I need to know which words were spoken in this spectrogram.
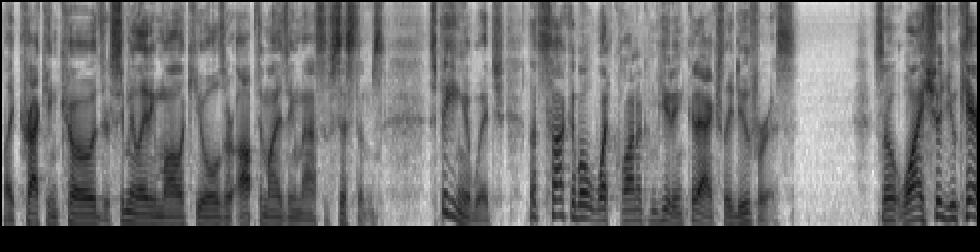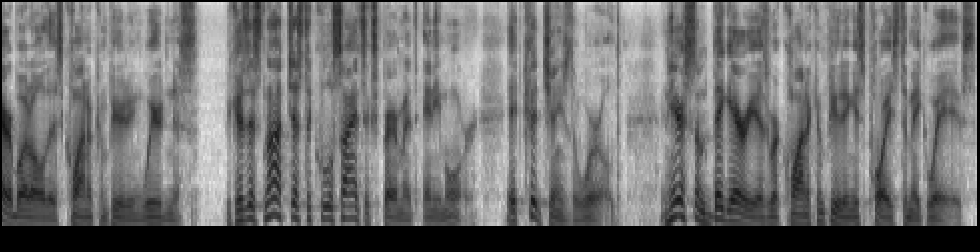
like cracking codes or simulating molecules or optimizing massive systems. Speaking of which, let's talk about what quantum computing could actually do for us. So, why should you care about all this quantum computing weirdness? Because it's not just a cool science experiment anymore. It could change the world. And here are some big areas where quantum computing is poised to make waves.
